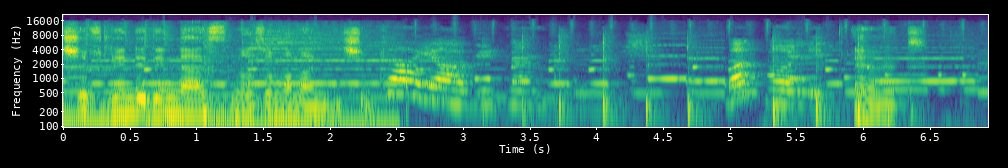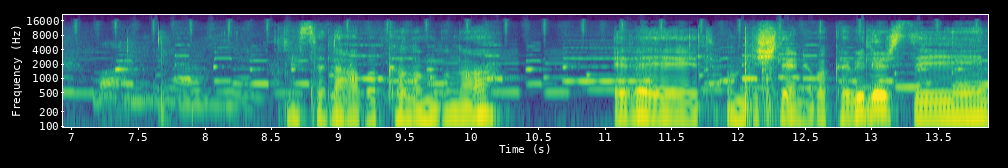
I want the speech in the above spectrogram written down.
Çiftliğinde dinlensin o zaman anneciğim. İki ayağı birden kırılmış. Bak böyle. Evet. Mesela bakalım buna. Evet, onun dişlerine bakabilirsin.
